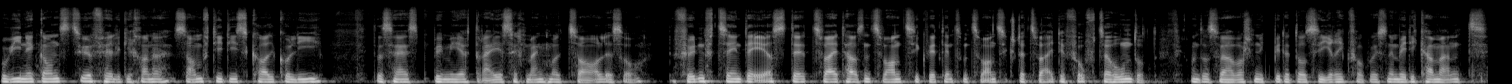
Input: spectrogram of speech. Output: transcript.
wobei nicht ganz zufällig. Ich habe eine sanfte Dyskalkulie. Das heißt, bei mir drehen sich manchmal Zahlen so. Der 15.01.2020 wird dann zum 20.02.1500. Und das wäre wahrscheinlich bei der Dosierung von gewissen Medikamenten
